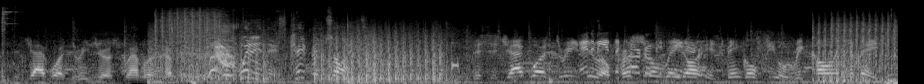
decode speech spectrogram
This is Jaguar 3-0, Scrambler coverage. We're winning this. Keep it tight. This is Jaguar Enemy 3-0, at the cargo personal radar container. is bingo fuel. Recalling to base.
